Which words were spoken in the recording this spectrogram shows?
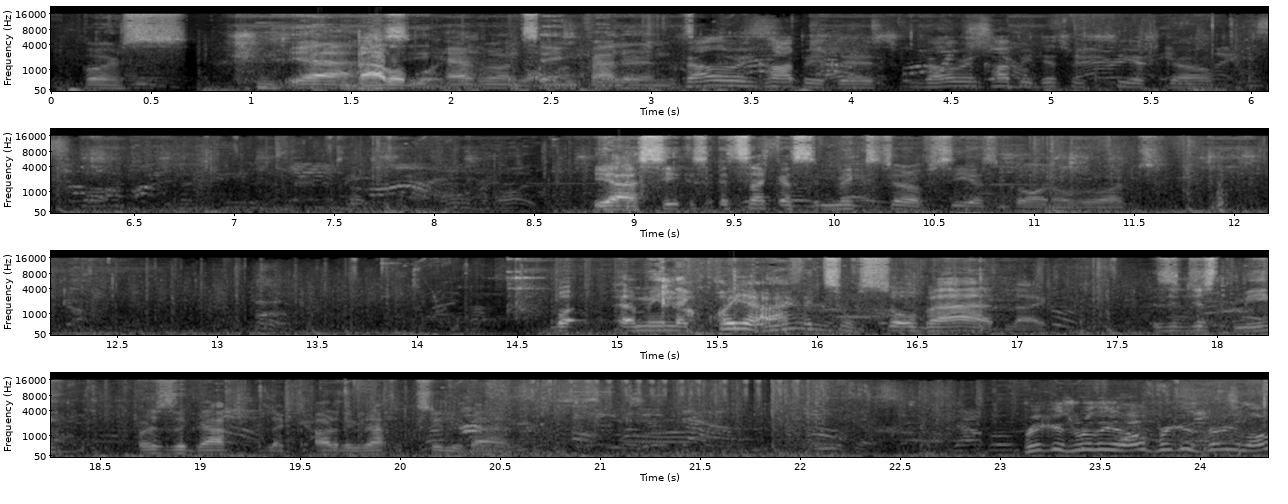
of course. Yeah. Battleborn. see, everyone's saying Valorant. Valorant copied this. Valorant copied this with CS:GO. Yeah, see, it's it's like a mixture of CS:GO and Overwatch. But I mean, like, Oh, yeah, I graphics are so bad. Like, is it just me, or is the graph like are the graphics really bad? Brig is really low. Brig is very low.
